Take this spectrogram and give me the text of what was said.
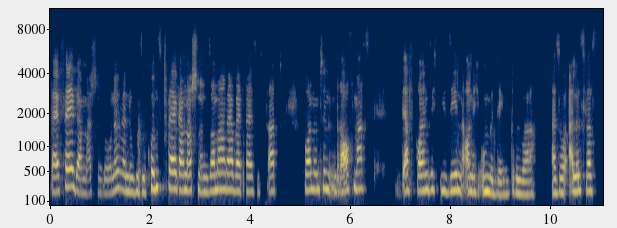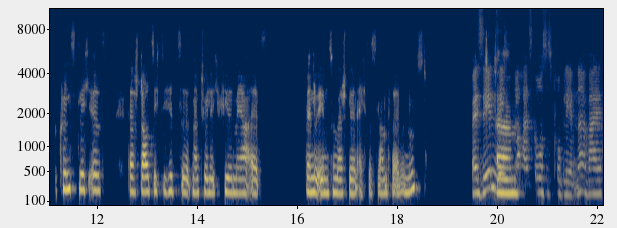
bei Felgermaschen so, ne? Wenn du so Kunstfelgermaschen im Sommer da bei 30 Grad vorne und hinten drauf machst, da freuen sich die Seen auch nicht unbedingt drüber. Also alles, was künstlich ist, da staut sich die Hitze natürlich viel mehr, als wenn du eben zum Beispiel ein echtes Lammfell benutzt. Bei Sehnen sehe ich ähm, auch als großes Problem, ne? weil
